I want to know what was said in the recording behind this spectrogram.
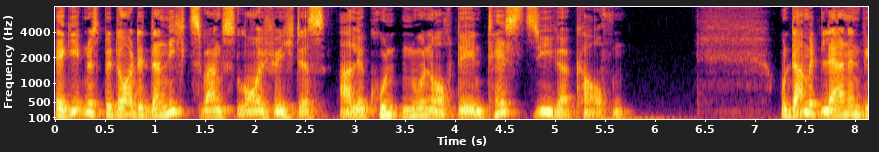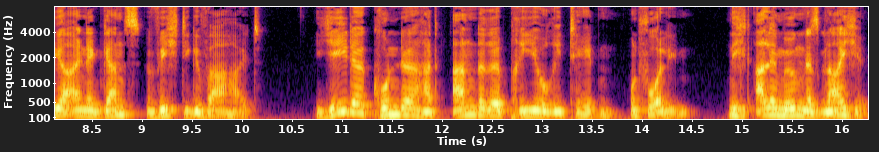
Ergebnis bedeutet dann nicht zwangsläufig, dass alle Kunden nur noch den Testsieger kaufen. Und damit lernen wir eine ganz wichtige Wahrheit. Jeder Kunde hat andere Prioritäten und Vorlieben. Nicht alle mögen das Gleiche.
